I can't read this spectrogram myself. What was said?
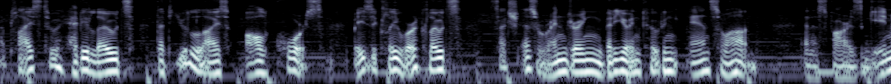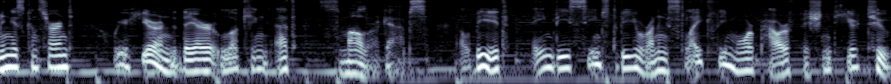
applies to heavy loads that utilize all cores, basically workloads such as rendering, video encoding, and so on. And as far as gaming is concerned, we're here and there looking at smaller gaps, albeit AMD seems to be running slightly more power efficient here too.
